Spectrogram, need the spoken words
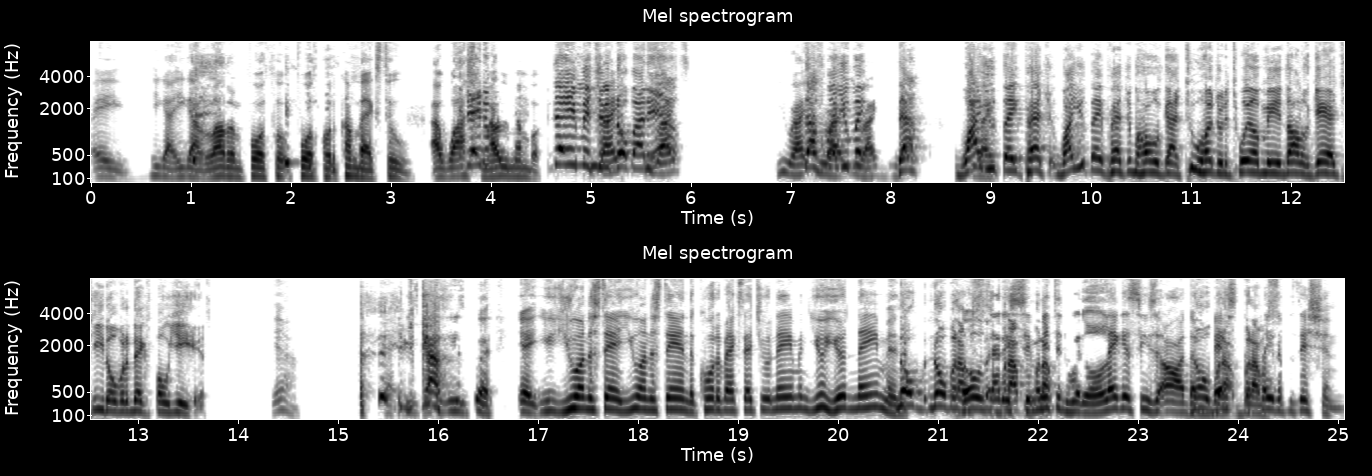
Hey, he got he got a lot of them fourth fourth quarter comebacks too. I watched They them. I remember. They ain't mentioning right, nobody you right, else. You right. That's you why right, you make right. that. Why You you think Patrick? Why you think Patrick Mahomes got two hundred and twelve million dollars guaranteed over the next four years? Yeah. Yeah, You got- he's good. Yeah, you you understand you understand the quarterbacks that you're naming. You you're naming No, no, but I'm those saying, that but, are I'm, I'm, cemented with legacies are the No, but I- best but to I'm play the position.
